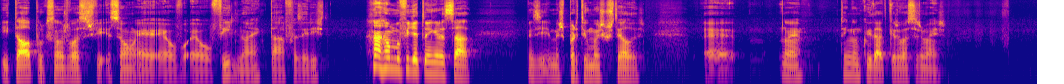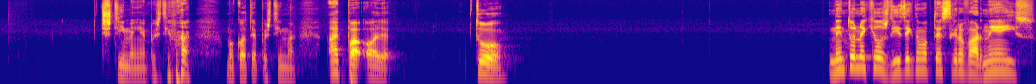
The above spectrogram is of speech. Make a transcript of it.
e tal, porque são os vossos filhos. São, é, é, o, é o filho, não é? Que está a fazer isto. Ah, o meu filho é tão engraçado. Mas, mas partiu umas costelas. Uh, não é? Tenham cuidado com as vossas mães. Estimem, é para estimar. Uma cota é para estimar. Ai pá, olha. Estou. Nem estou naqueles dias em que não me apetece gravar, nem é isso.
